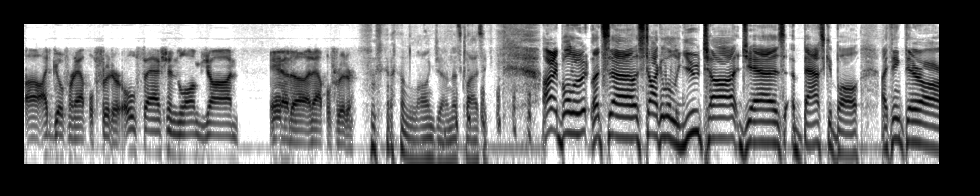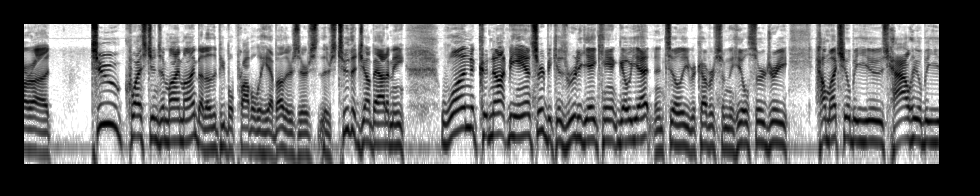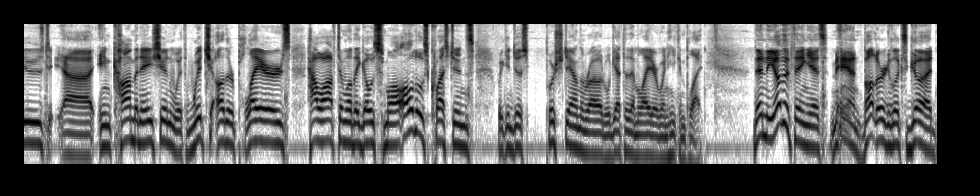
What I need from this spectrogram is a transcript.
Uh, I'd go for an apple fritter. Old fashioned, long john, and uh, an apple fritter. long john, that's classic. All right, bowler. Let's uh, let's talk a little Utah Jazz basketball. I think there are. Two questions in my mind, but other people probably have others. There's there's two that jump out at me. One could not be answered because Rudy Gay can't go yet until he recovers from the heel surgery. How much he'll be used, how he'll be used, uh, in combination with which other players, how often will they go small? All those questions we can just push down the road. We'll get to them later when he can play. Then the other thing is, man, Butler looks good.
